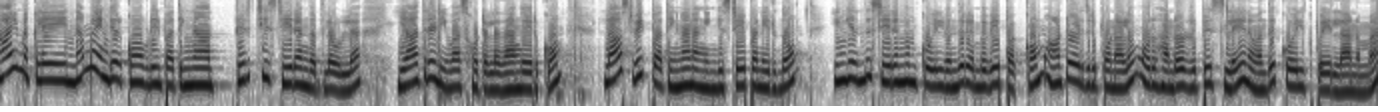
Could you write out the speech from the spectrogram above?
ஹாய் மக்களே நம்ம எங்கே இருக்கோம் அப்படின்னு பார்த்தீங்கன்னா திருச்சி ஸ்ரீரங்கத்தில் உள்ள யாத்ரி நிவாஸ் ஹோட்டலில் தாங்க இருக்கோம். லாஸ்ட் வீக் பார்த்திங்கன்னா நாங்கள் இங்கே ஸ்டே பண்ணியிருந்தோம். இங்கேருந்து ஸ்ரீரங்கம் கோயில் வந்து ரொம்பவே பக்கம். ஆட்டோ எடுத்துகிட்டு போனாலும் ஒரு ஹண்ட்ரட் ருபீஸ்லேயே நான் வந்து கோயிலுக்கு போயிடலாம் நம்ம.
